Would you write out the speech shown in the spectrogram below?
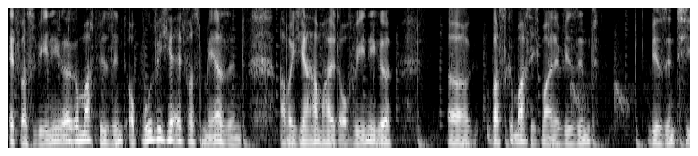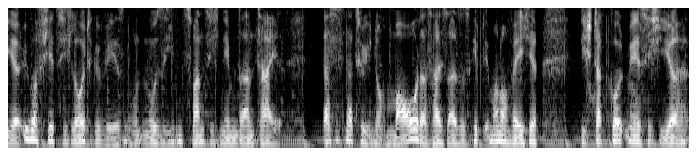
etwas weniger gemacht. Wir sind, obwohl wir hier etwas mehr sind, aber hier haben halt auch wenige äh, was gemacht. Ich meine, wir sind, wir sind hier über 40 Leute gewesen und nur 27 nehmen daran teil. Das ist natürlich noch mau, das heißt also, es gibt immer noch welche, die stadtgoldmäßig hier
